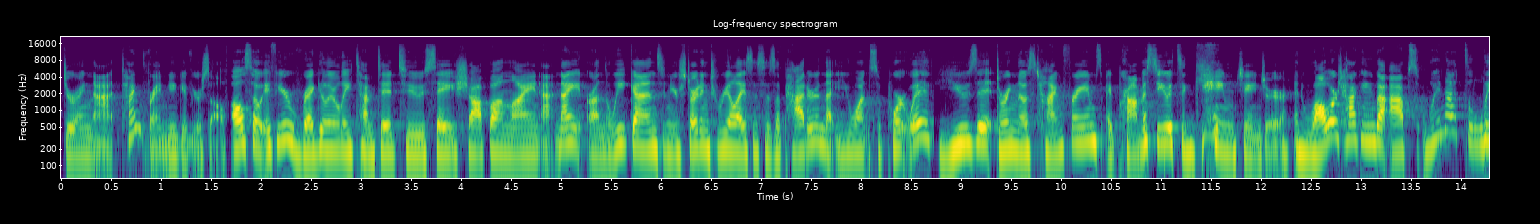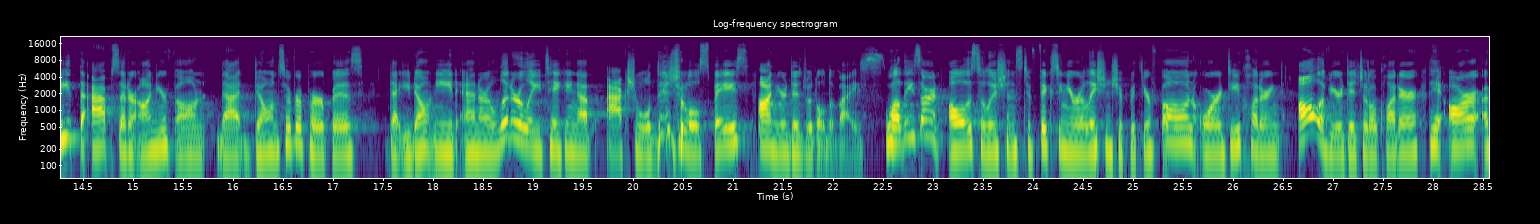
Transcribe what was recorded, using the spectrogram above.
during that time frame you give yourself. Also, if you're regularly tempted to say shop online at night or on the weekends and you're starting to realize this is a pattern that you want support with, use it during those time frames. I promise you it's a game changer. And while we're talking about apps, why not delete the apps that are on your phone that don't serve a purpose? that you don't need and are literally taking up actual digital space on your digital device. While these aren't all the solutions to fixing your relationship with your phone or decluttering all of your digital clutter, they are a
